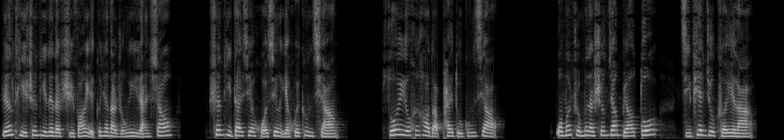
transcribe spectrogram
人体身体内的脂肪也更加的容易燃烧，身体代谢活性也会更强，所以有很好的排毒功效。我们准备的生姜不要多，几片就可以啦。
